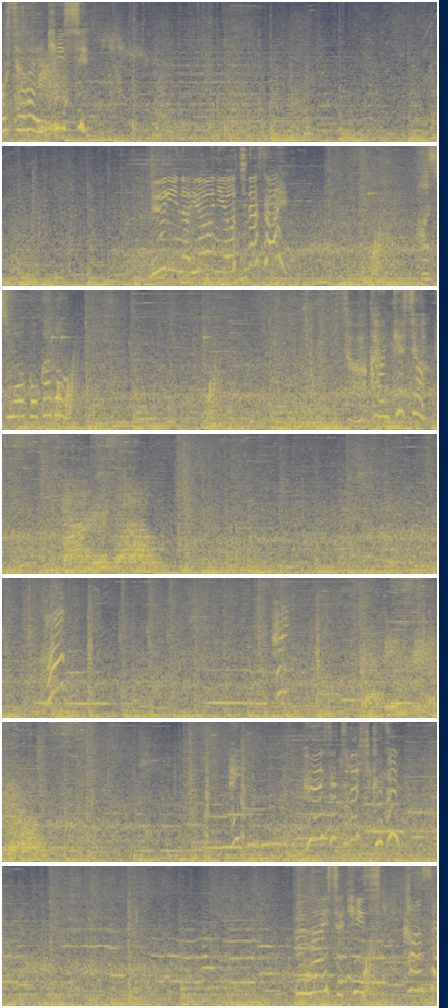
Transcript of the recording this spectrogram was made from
お触り禁止。瑠璃のように落ちなさい。星のご加護。相関風雪の縮図部外者禁止完成。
